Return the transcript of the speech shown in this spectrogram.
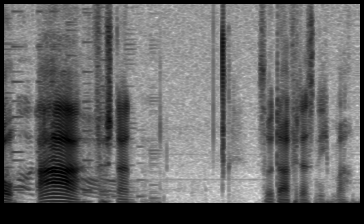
Oh, ah, verstanden. So darf ich das nicht machen.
